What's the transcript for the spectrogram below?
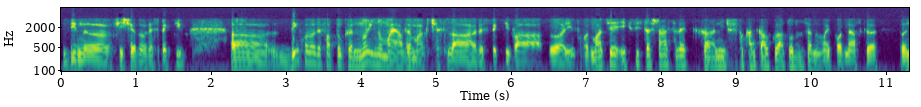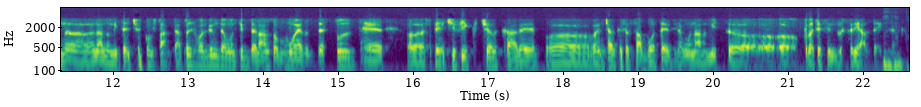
din uh, fișierul respectiv. Uh, dincolo de faptul că noi nu mai avem acces la respectiva uh, informație, există șansele ca nici măcar calculatorul să nu mai pornească în, uh, în anumite circunstanțe. Atunci vorbim de un tip de ransomware destul de uh, specific, cel care uh, încearcă să saboteze un anumit uh, uh, proces industrial, de exemplu.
